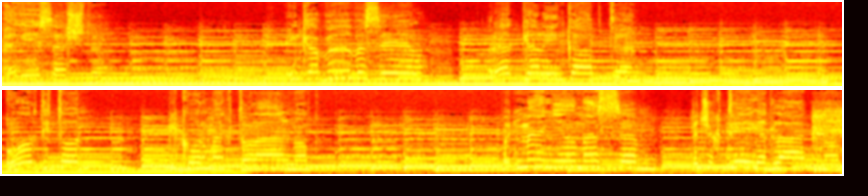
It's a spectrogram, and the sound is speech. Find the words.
egész este. Inkább ő beszél, reggel inkább te. Ordítod, mikor megtalálnak, hogy menjél messzebb, de csak téged látnak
